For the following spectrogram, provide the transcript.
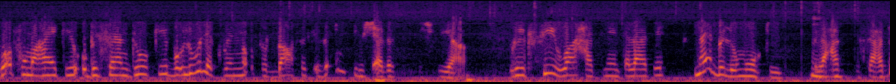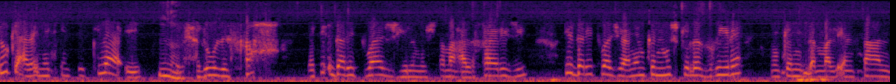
بوقفوا معاكي وبساندوكي بيقولوا لك وين نقطة ضعفك إذا انت مش قادرة تكتشفيها بيقولوا لك في واحد اثنين ثلاثة ما بلوموكي بالعكس بيساعدوكي على إنك انت تلاقي نعم. الحلول الصح لتقدري تواجهي المجتمع الخارجي. تقدري تواجهي يعني يمكن مشكلة صغيرة ممكن لما الإنسان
